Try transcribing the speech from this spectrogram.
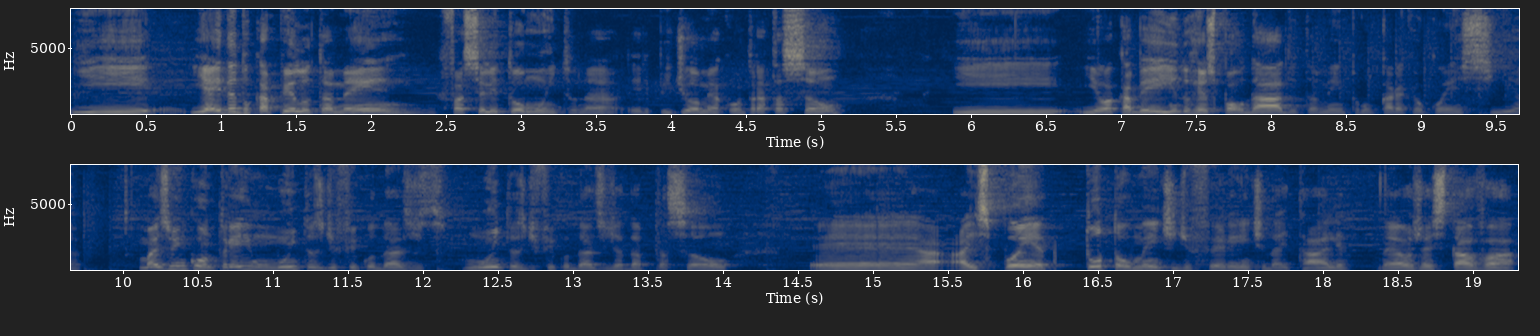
E, e a ida do Capelo também facilitou muito, né? Ele pediu a minha contratação e, e eu acabei indo respaldado também por um cara que eu conhecia. Mas eu encontrei muitas dificuldades, muitas dificuldades de adaptação. É, a, a, Espanha é totalmente diferente da Itália. Né? Eu já estava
